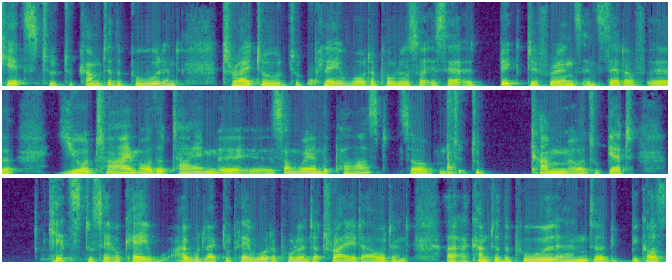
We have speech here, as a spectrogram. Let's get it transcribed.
kids to to come to the pool and try to to play water polo, so is there a big difference instead of uh, your time or the time uh, uh somewhere in the past? So to, to come or to get kids to say, okay, I would like to play water polo and I try it out and uh, I come to the pool and uh, because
